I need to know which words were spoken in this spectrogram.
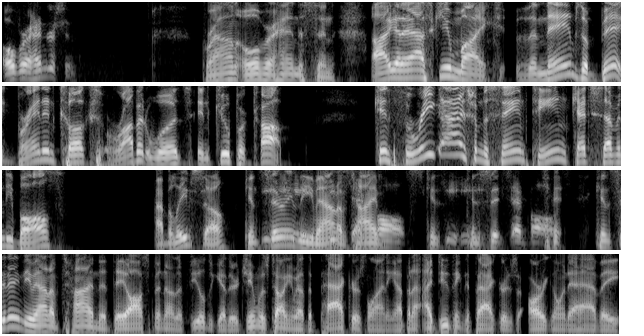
over Henderson. Brown over Henderson. I got to ask you, Mike. The names are big: Brandin Cooks, Robert Woods, and Cooper Kupp. Can three guys from the same team catch 70 balls? I believe so. Considering the amount of time, balls. con- he, he, consi- he said balls. considering the amount of time that they all spend on the field together, Jim was talking about the Packers lining up, and I, I do think the Packers are going to have a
